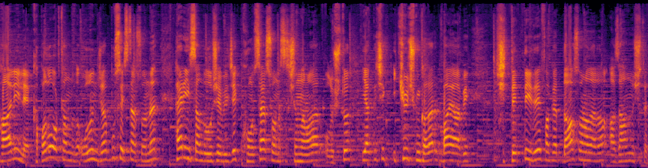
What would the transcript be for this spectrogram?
haliyle kapalı ortamda da olunca bu sesten sonra her insanda oluşabilecek konser sonrası çınlamalar oluştu. Yaklaşık 2-3 gün kadar bayağı bir şiddetliydi fakat daha sonralardan azalmıştı.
